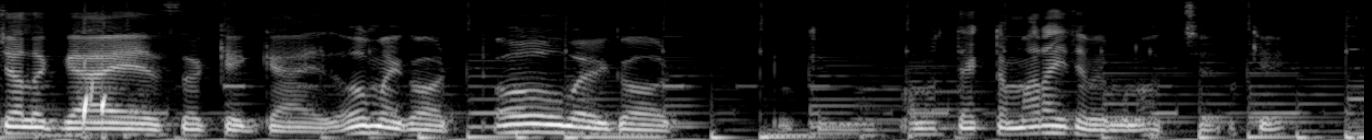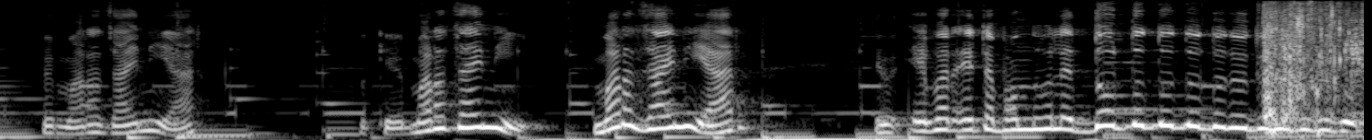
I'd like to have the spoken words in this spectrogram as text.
চলো guys okay guys oh my god oh my god okay আমার তো একটা মারাই যাবে মনে হচ্ছে। ওকে মারা যায়নি আর? ওকে মারা যায়নি? মারা যায়নি আর? এবার এটা বন্ধ হলে দৌড় দৌড় দৌড় দৌড় দৌড়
